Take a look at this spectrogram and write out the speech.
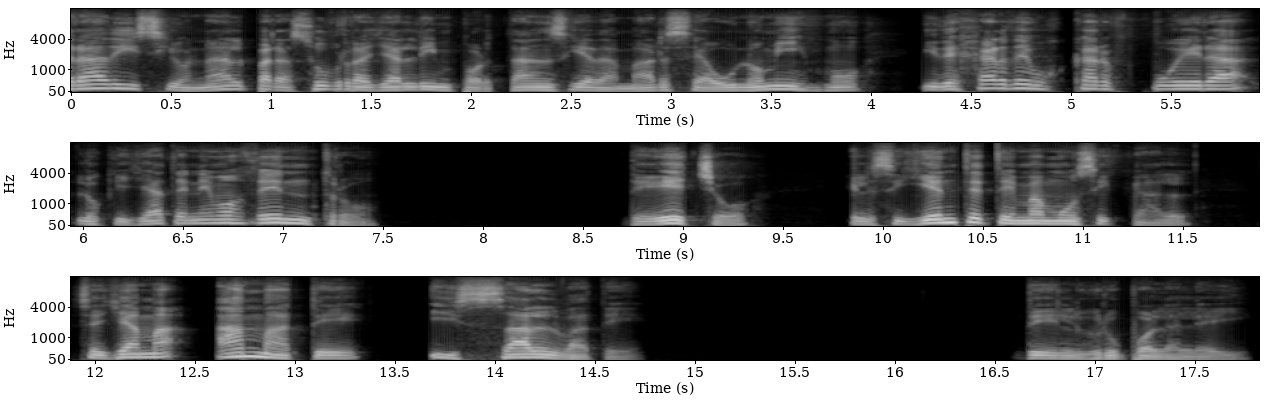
tradicional para subrayar la importancia de amarse a uno mismo y dejar de buscar fuera lo que ya tenemos dentro. De hecho, el siguiente tema musical se llama Ámate y Sálvate del grupo La Ley.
